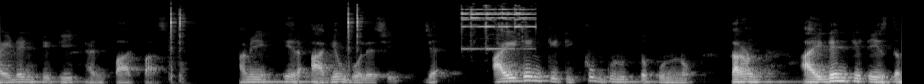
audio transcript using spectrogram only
identity and purpose আমি এর আগেও বলেছি যে আইডেন্টিটি খুব গুরুত্বপূর্ণ। কারণ identity is the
